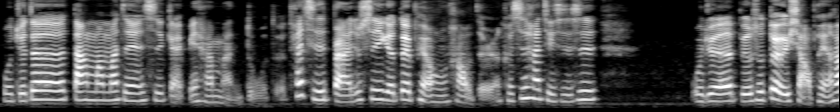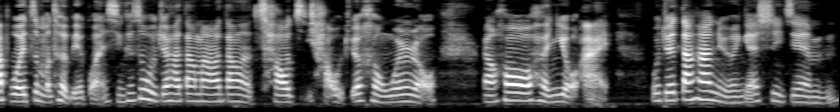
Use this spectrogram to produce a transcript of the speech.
我觉得当妈妈这件事改变还蛮多的。她其实本来就是一个对朋友很好的人，可是她其实是。我觉得，比如说对于小朋友，他不会这么特别关心。可是我觉得他当妈妈当的超级好，我觉得很温柔，然后很有爱。我觉得当他女儿应该是一件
